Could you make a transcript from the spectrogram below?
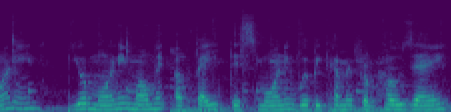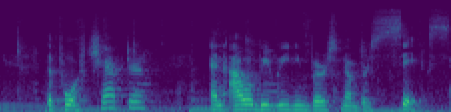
morning. Your morning moment of faith this morning will be coming from Hosea, the fourth chapter, and I will be reading verse number six.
